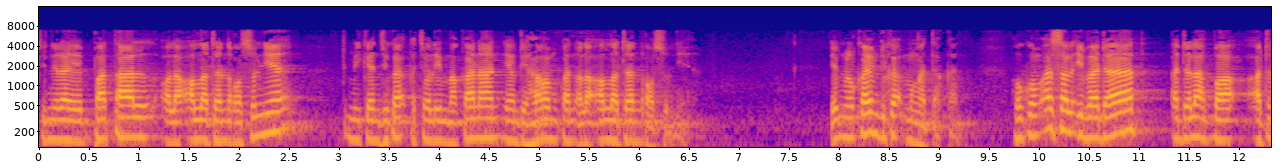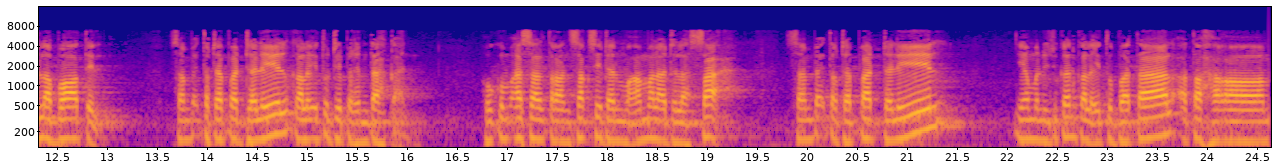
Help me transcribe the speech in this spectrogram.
dinilai batal oleh Allah dan Rasulnya Demikian juga kecuali makanan yang diharamkan oleh Allah dan Rasulnya. Ibn Qayyim juga mengatakan, hukum asal ibadat adalah adalah batil. sampai terdapat dalil kalau itu diperintahkan. Hukum asal transaksi dan muamalah adalah sah sampai terdapat dalil yang menunjukkan kalau itu batal atau haram.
